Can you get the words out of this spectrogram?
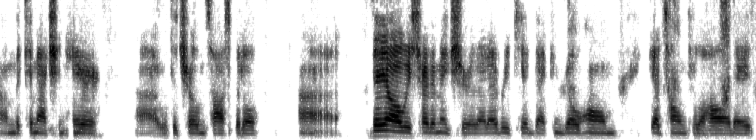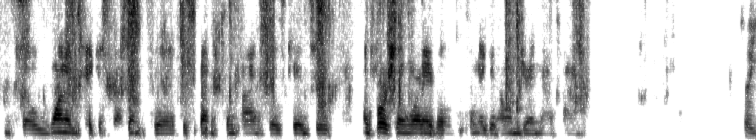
um, the connection here uh, with the children's hospital. Uh, they always try to make sure that every kid that can go home gets home for the holidays. And so wanted to take a second to, to spend some time with those kids who unfortunately weren't able to make it home during that time. So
